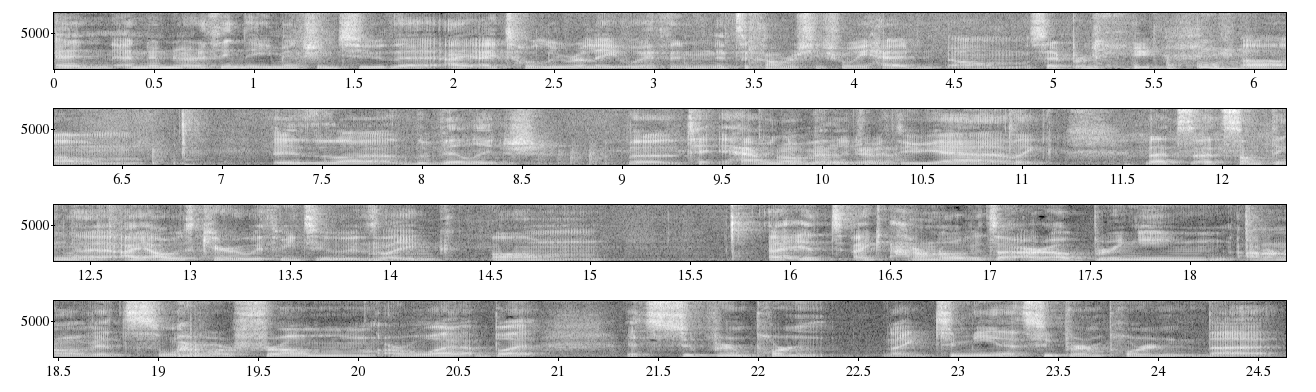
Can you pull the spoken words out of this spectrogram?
and and another thing that you mentioned too that i, I totally relate with and it's a conversation we had um, separately um, is uh, the village the t- having oh, a village yeah. with you yeah like that's that's something that i always carry with me too is mm-hmm. like um it's I, I don't know if it's our upbringing i don't know if it's where we're from or what but it's super important like to me that's super important that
